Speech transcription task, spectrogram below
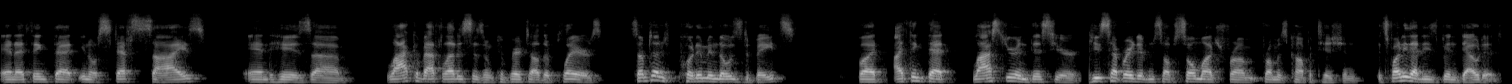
And I think that, you know, Steph's size and his uh, lack of athleticism compared to other players sometimes put him in those debates. But I think that last year and this year, he separated himself so much from from his competition. It's funny that he's been doubted.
